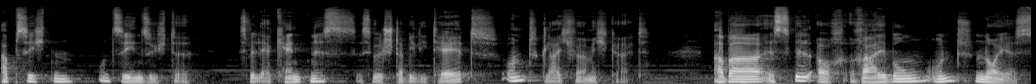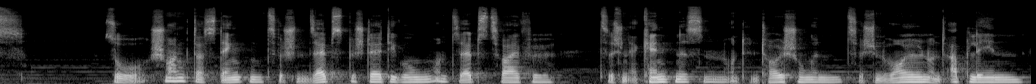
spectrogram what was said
Absichten und Sehnsüchte. Es will Erkenntnis, es will Stabilität und Gleichförmigkeit. Aber es will auch Reibung und Neues. So schwankt das Denken zwischen Selbstbestätigung und Selbstzweifel, zwischen Erkenntnissen und Enttäuschungen, zwischen Wollen und Ablehnen,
